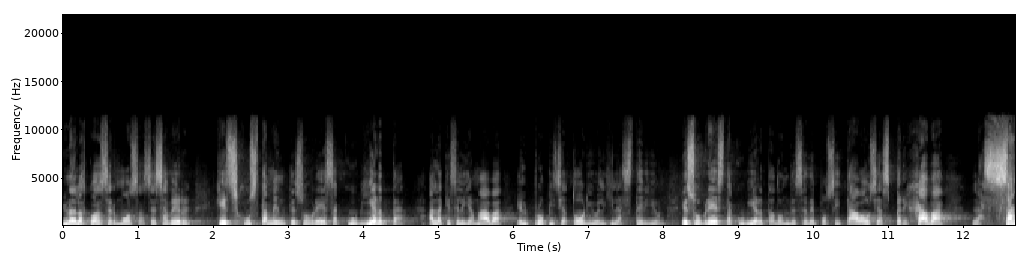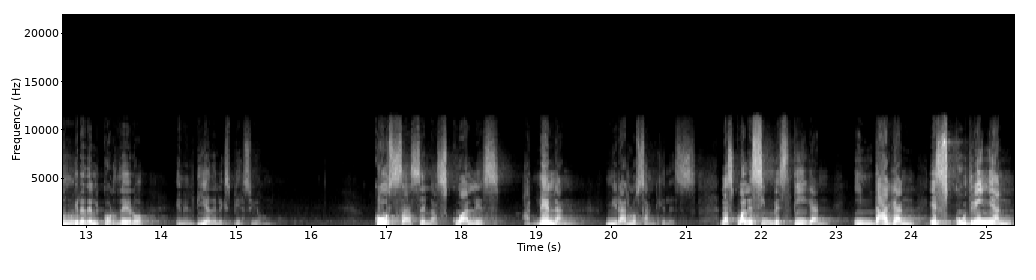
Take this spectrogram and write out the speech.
Y una de las cosas hermosas es saber que es justamente sobre esa cubierta a la que se le llamaba el propiciatorio, el gilasterion, es sobre esta cubierta donde se depositaba o se asperjaba la sangre del cordero en el día de la expiación cosas en las cuales anhelan mirar los ángeles, las cuales investigan, indagan, escudriñan,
